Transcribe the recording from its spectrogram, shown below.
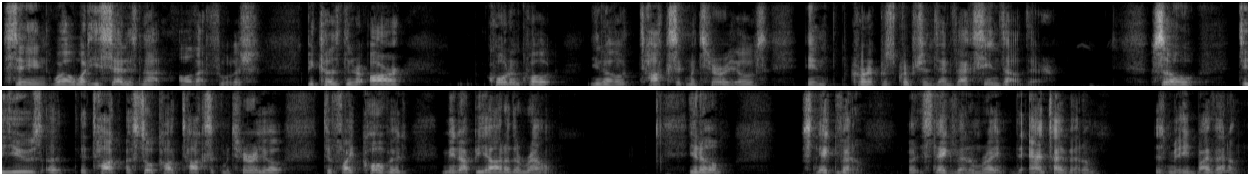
saying, well, what he said is not all that foolish because there are quote unquote, you know, toxic materials in current prescriptions and vaccines out there. So to use a, a, to- a so-called toxic material to fight COVID may not be out of the realm. You know, snake venom, uh, snake venom, right? The anti-venom is made by venom.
